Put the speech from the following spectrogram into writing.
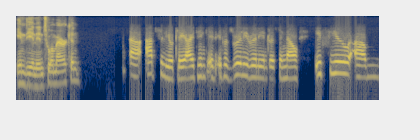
Indian into American? Uh, absolutely. I think it, it was really, really interesting. Now, if you, um,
